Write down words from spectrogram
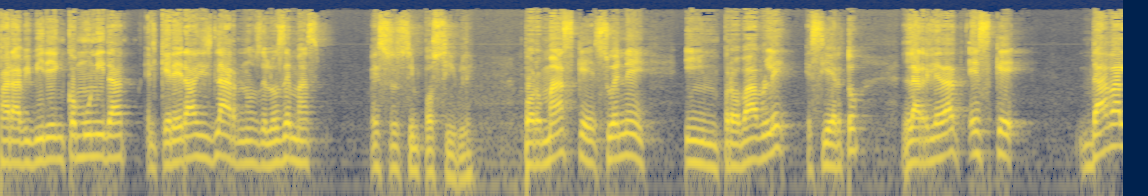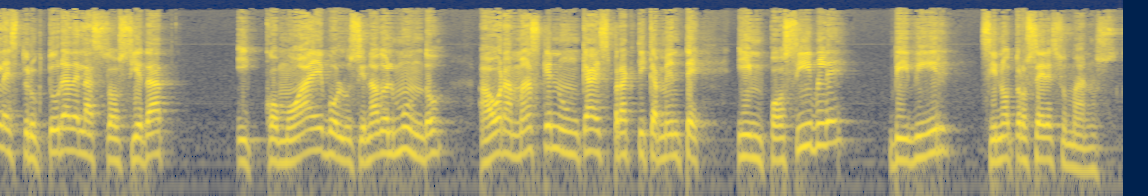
para vivir en comunidad, el querer aislarnos de los demás, eso es imposible. Por más que suene improbable, es cierto, la realidad es que, dada la estructura de la sociedad y como ha evolucionado el mundo, ahora más que nunca es prácticamente imposible vivir sin otros seres humanos.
